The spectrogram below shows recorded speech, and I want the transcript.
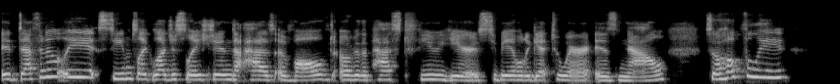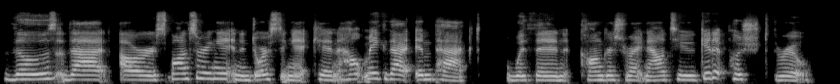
It definitely seems like legislation that has evolved over the past few years to be able to get to where it is now. So hopefully those that are sponsoring it and endorsing it can help make that impact within Congress right now to get it pushed through.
